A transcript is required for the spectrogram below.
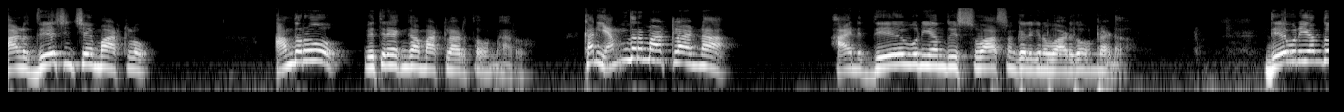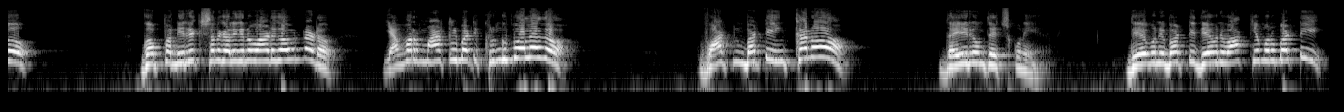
వాళ్ళు ద్వేషించే మాటలు అందరూ వ్యతిరేకంగా మాట్లాడుతూ ఉన్నారు. కానీ ఎందరు మాట్లాడినా ఆయన దేవుని యందు విశ్వాసం కలిగిన వాడుగా ఉన్నాడు. దేవుని యందు గొప్ప నిరీక్షణ కలిగిన వాడుగా ఉన్నాడు. ఎవరి మాటలు బట్టి కృంగిపోలేదు వాటిని బట్టి ఇంకనో ధైర్యం తెచ్చుకుని దేవుని బట్టి దేవుని వాక్యమును బట్టి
